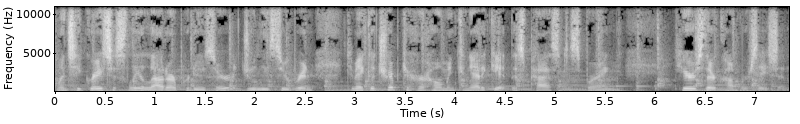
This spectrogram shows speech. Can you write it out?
when she graciously allowed our producer, Julie Subrin, to make a trip to her home in Connecticut this past spring. Here's their conversation.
